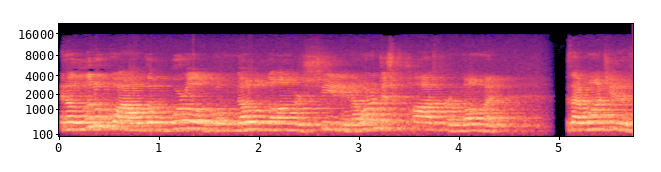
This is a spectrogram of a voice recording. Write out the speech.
In a little while, the world will no longer see me. And I want to just pause for a moment because I want you to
